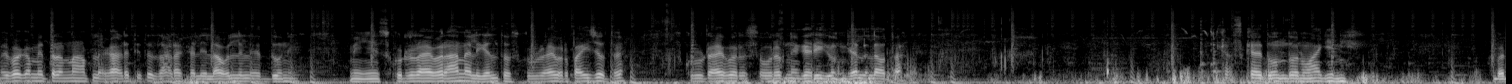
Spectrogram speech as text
हे बघा मित्रांनो आपल्या गाड्या तिथं झाडाखाली लावलेल्या आहेत दोन्ही. मी स्क्रूड्रायव्हर आणायला गेलो गेलतो. स्क्रूड्रायव्हर पाहिजे होतं. स्क्रूड्रायव्हर सौरभने घरी घेऊन गेलेला होता. काय दोन दोन वाघिनी बट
